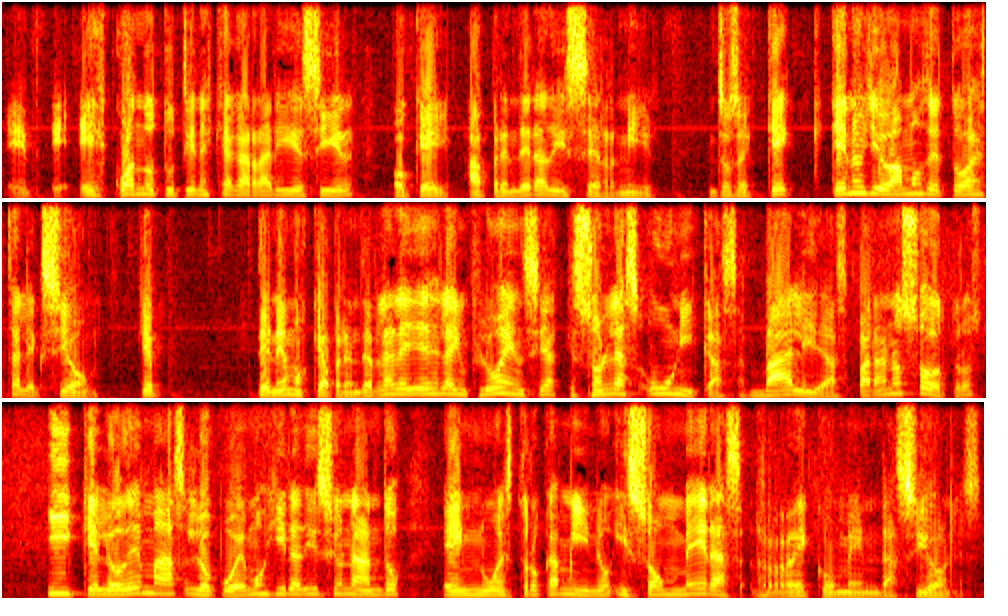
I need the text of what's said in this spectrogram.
eh, eh, es cuando tú tienes que agarrar y decir, ok, aprender a discernir. Entonces, ¿qué, qué nos llevamos de toda esta lección? Que tenemos que aprender las leyes de la influencia, que son las únicas válidas para nosotros, y que lo demás lo podemos ir adicionando en nuestro camino y son meras recomendaciones.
